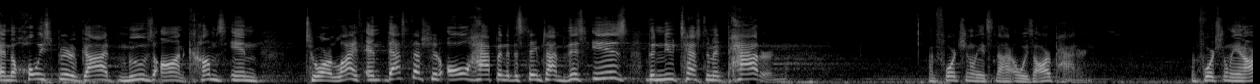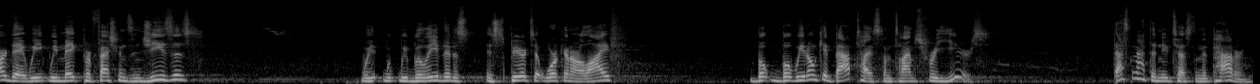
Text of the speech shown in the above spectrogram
and the Holy Spirit of God moves on, comes in to our life. And that stuff should all happen at the same time. This is the New Testament pattern. Unfortunately, it's not always our pattern. Unfortunately, in our day, we, we make professions in Jesus. We, we believe that his, his Spirit's at work in our life but, but we don't get baptized sometimes for years. That's not the New Testament pattern.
